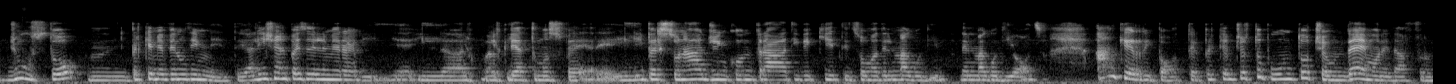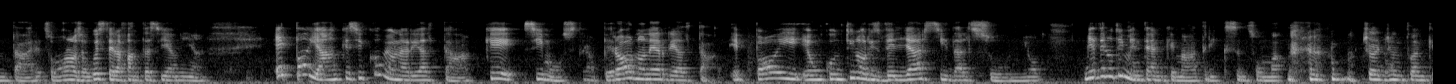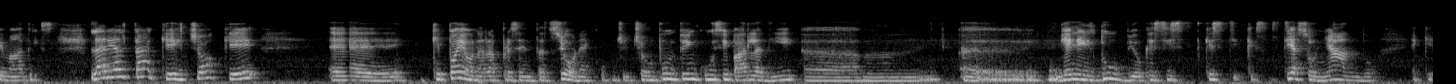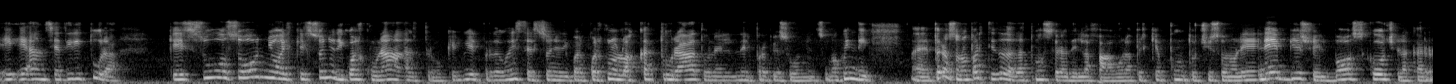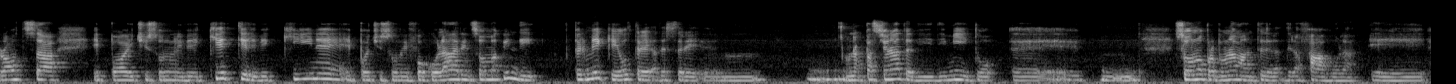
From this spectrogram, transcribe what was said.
giusto mh, perché mi è venuto in mente Alice nel Paese delle Meraviglie, il, le atmosfere, i, i, personaggi incontrati, vecchietti insomma del mago, di, del mago di Oz, anche Harry Potter perché a un certo punto c'è un demone da affrontare, insomma non lo so, questa è la fantasia mia e poi anche, siccome è una realtà che si mostra, però non è realtà, e poi è un continuo risvegliarsi dal sogno, mi è venuto in mente anche Matrix, insomma, ci ho aggiunto anche Matrix. La realtà è che ciò che, eh, che poi è una rappresentazione, ecco, c'è un punto in cui si parla di, ehm, eh, viene il dubbio che, si, che, sti, che stia sognando e, che, e anzi addirittura che il suo sogno è il sogno di qualcun altro, che lui è il protagonista, il sogno di qualcuno, qualcuno lo ha catturato nel, nel proprio sogno, insomma. Quindi, eh, però sono partita dall'atmosfera della favola, perché appunto ci sono le nebbie, c'è il bosco, c'è la carrozza e poi ci sono i vecchietti e le vecchine e poi ci sono i focolari, insomma, quindi per me che oltre ad essere ehm, un'appassionata di, di mito, eh, sono proprio un amante della, della favola e,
